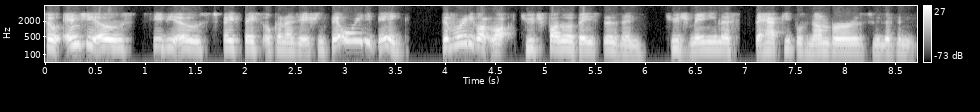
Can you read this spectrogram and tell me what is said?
So NGOs, CBOs, faith-based organizations, they're already big. They've already got lot, huge follower bases and huge mailing lists. They have people's numbers who live in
